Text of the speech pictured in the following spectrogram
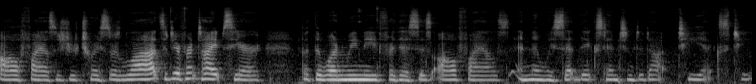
all files is your choice. There's lots of different types here, but the one we need for this is all files, and then we set the extension to .txt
